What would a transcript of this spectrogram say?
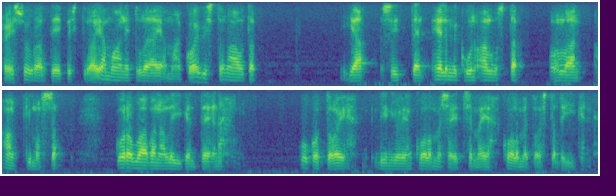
reissuuralta ei pysty ajamaan, niin tulee ajamaan Koiviston auto. Ja sitten helmikuun alusta ollaan hankkimassa korvaavana liikenteenä koko toi linjojen 3, 7 ja 13 liikenne.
